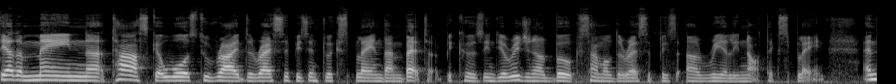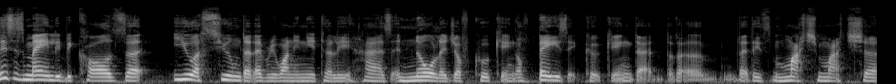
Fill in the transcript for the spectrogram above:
the other main uh, task was to write the recipes and to explain them better because in the original book some of the recipes are really not explained, and this is mainly because. You assume that everyone in Italy has a knowledge of cooking, of basic cooking, that that, uh, that is much much uh,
